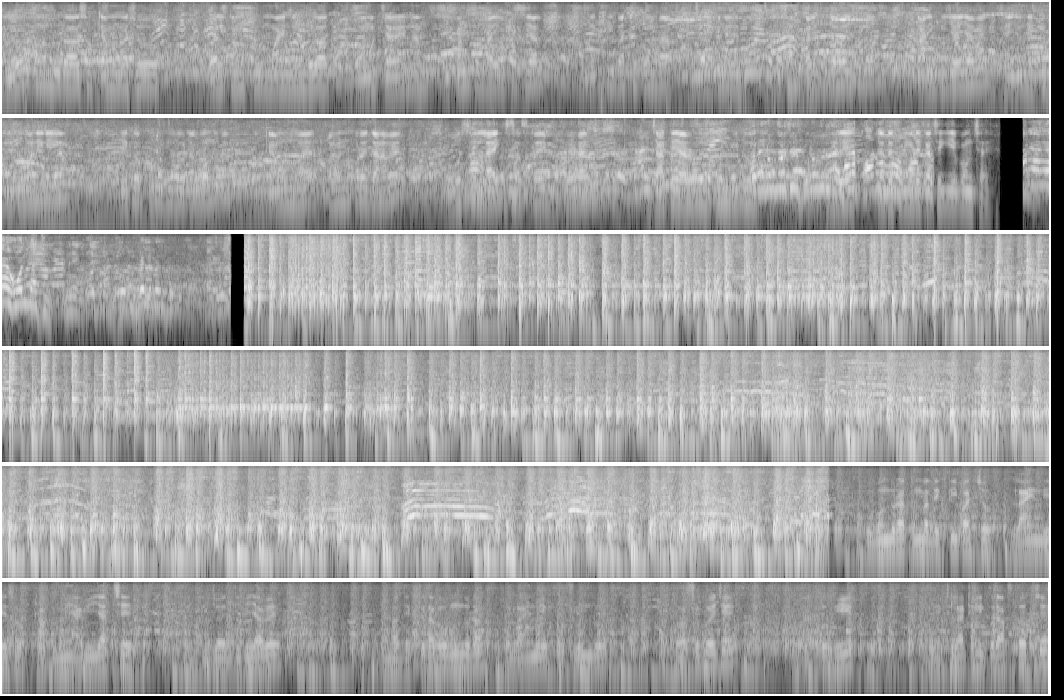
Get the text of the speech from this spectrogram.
Hello বন্ধুরা সব কেমন আছো? Welcome to my new vlog তো আমার চ্যানেলের নাম শ্রীকান্ত ভাই অফিসিয়াল তো দেখতেই পাচ্ছ তোমরা আমাদের এখানে শ্মশান কালী পূজা হয়েছিল গাড়ি বিজয় যাবে সেই জন্য একটু ভিডিও বানিয়ে নিলাম। দেখো পুরো ভিডিওটা বন্ধুরা তো কেমন হয় কমেন্ট করে জানাবে। অবশ্যই লাইক সাবস্ক্রাইব করে রাখবে যাতে আরও নতুন ভিডিও যাতে তোমাদের কাছে গিয়ে পৌঁছায়। হয়ে গেছে। বন্ধুরা, তোমরা দেখতেই পাচ্ছ, লাইন দিয়ে সব ঠাকুর নিয়ে এগিয়ে যাচ্ছে, বিজয়ের দিকে যাবে। তোমরা দেখতে থাকো বন্ধুরা, সব লাইন দিয়ে প্রচণ্ড দর্শক হয়েছে, এত ভিড় মানে ঠেলাঠেলি করে আসতে হচ্ছে।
